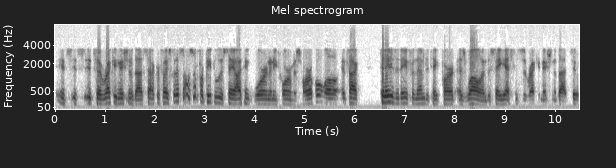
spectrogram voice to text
it's it's it's a recognition of that sacrifice, but it's also for people who say I think war in any form is horrible. Well, in fact today is a day for them to take part as well and to say, yes, this is a recognition of that too.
